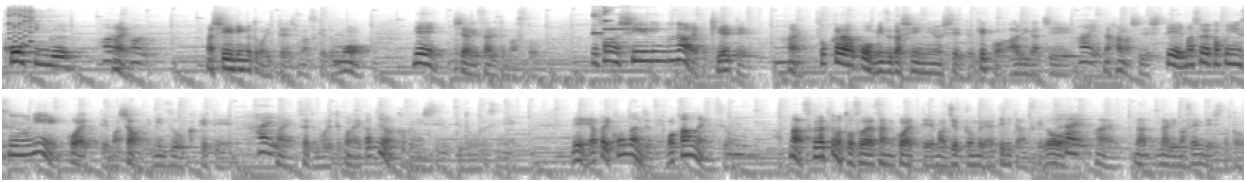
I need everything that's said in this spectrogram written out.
コーキング、はい。はいまあ、シーリングとか言ったりしますけども、で仕上げされてますと。でそのシーリングがやっぱ切れて、うん。はい、そこからこう水が侵入してっていう結構ありがちはい。な話でして、まあ、それを確認するのにこうやってまあシャワーで水をかけて、はい。はい、そうやって漏れてこないかっていうのを確認してるっていうところですね。でやっぱりこんなんじゃね分かんないんですよ。まあ、少なくとも塗装屋さんがこうやって、まあ、10分ぐらいやってみたんですけど、はい。ななりませんでしたと。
